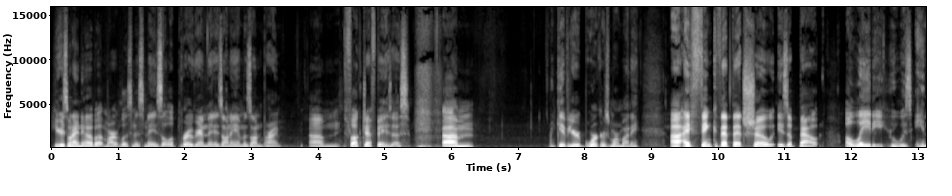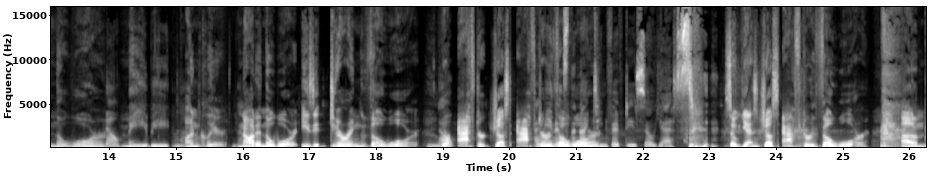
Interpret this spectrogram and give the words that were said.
Here's what I know about Marvelous Miss Maisel, a program that is on Amazon Prime. Um, fuck Jeff Bezos. Um, give your workers more money. Uh, I think that that show is about a lady who was in the war. No. Maybe No. unclear. No. Not in the war. Is it during the war or Nope. after? Just I after mean, the it's war. the 1950s, so yes. So yes, just after the war, um,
